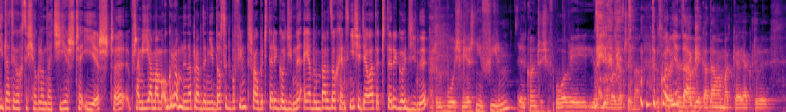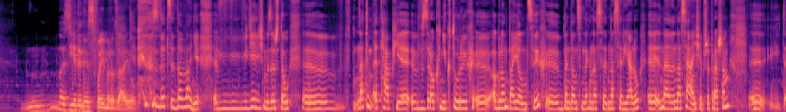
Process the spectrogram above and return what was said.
I dlatego chcę się oglądać jeszcze i jeszcze. Przynajmniej ja mam ogromny naprawdę niedosyt, bo film trwałby 4 godziny, a ja bym bardzo chętnie siedziała te 4 godziny. A żeby było śmieszniej, film e, kończy się w połowie i od nowa zaczyna. to jest kolejny tak. zabieg Adama McKeya, który no jest jedyny w swoim rodzaju. Zdecydowanie. Widzieliśmy zresztą e, na tym etapie wzrok niektórych e, oglądających, e, będących na, na serialu, na, na seansie, przepraszam.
